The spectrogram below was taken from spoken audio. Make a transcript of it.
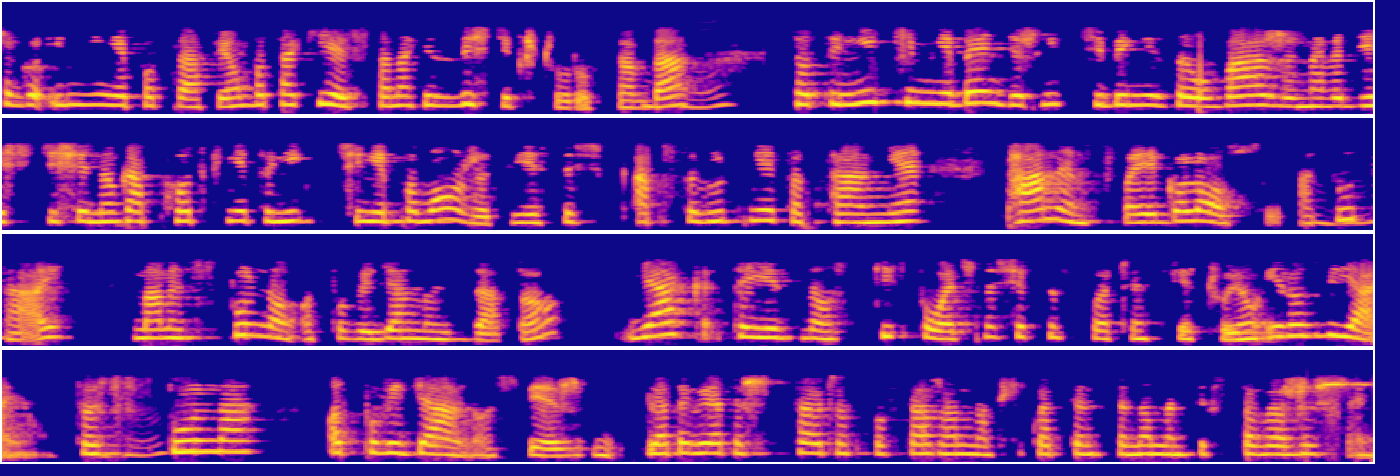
czego inni nie potrafią, bo tak jest, w Stanach jest wyścig szczurów, prawda? Mhm. To ty nikim nie będziesz, nikt ciebie nie zauważy, nawet jeśli ci się noga potknie, to nikt ci nie pomoże. Ty jesteś absolutnie, totalnie panem swojego losu. A Mhm. tutaj mamy wspólną odpowiedzialność za to, jak te jednostki społeczne się w tym społeczeństwie czują i rozwijają. To jest Mhm. wspólna odpowiedzialność, wiesz. Dlatego ja też cały czas powtarzam na przykład ten fenomen tych stowarzyszeń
